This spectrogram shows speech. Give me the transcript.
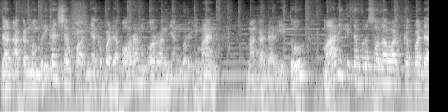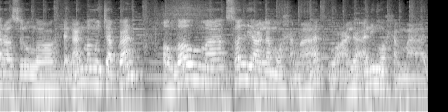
dan akan memberikan syafaatnya kepada orang-orang yang beriman. Maka dari itu, mari kita bersolawat kepada Rasulullah dengan mengucapkan Allahumma salli ala Muhammad wa ala ali Muhammad.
